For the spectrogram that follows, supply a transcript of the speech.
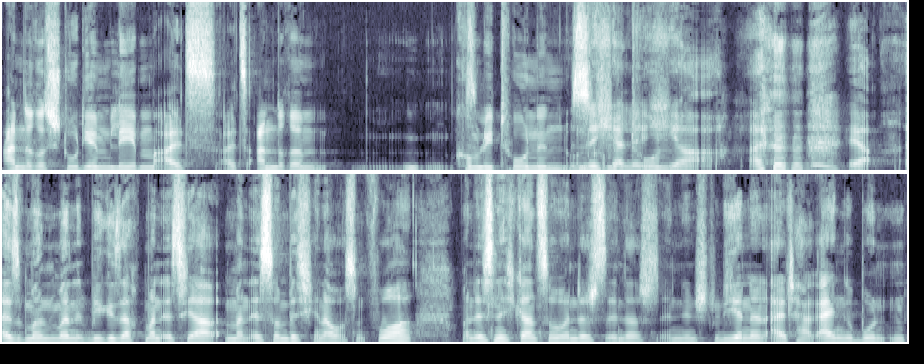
anderes Studienleben als, als andere Kommilitonen und Sicherlich, Kommilitonen? ja. ja, also man, man, wie gesagt, man ist ja, man ist so ein bisschen außen vor, man ist nicht ganz so in, das, in, das, in den Studierendenalltag eingebunden,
